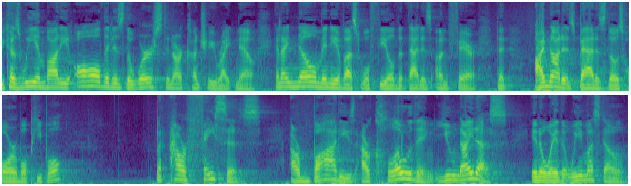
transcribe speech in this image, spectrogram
because we embody all that is the worst in our country right now. And I know many of us will feel that that is unfair, that I'm not as bad as those horrible people. But our faces, our bodies, our clothing unite us in a way that we must own.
